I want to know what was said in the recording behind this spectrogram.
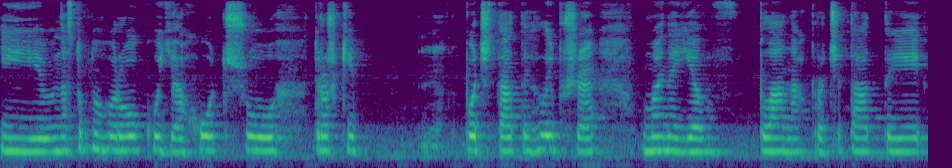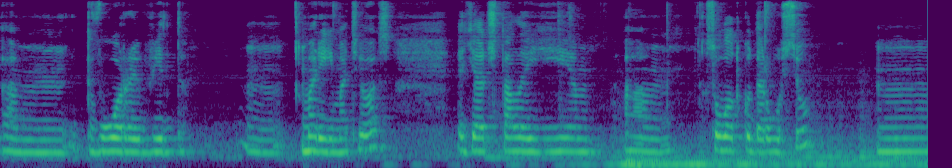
Ем, і наступного року я хочу трошки почитати глибше. У мене є в планах прочитати ем, твори від м, Марії Матіос. Я читала її ем, Солодку Дарусю. М,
